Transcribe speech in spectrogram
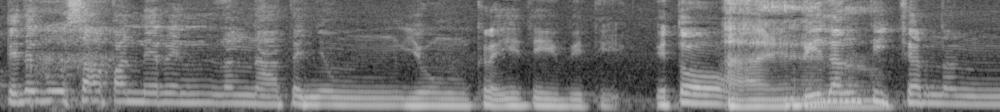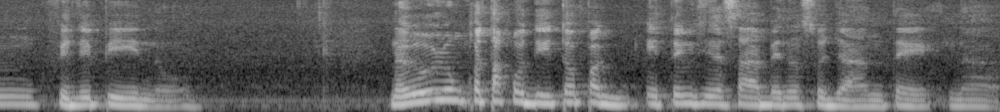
pinag-uusapan na rin lang natin yung yung creativity. Ito, Ah, bilang oh. teacher ng Filipino, nalulungkot ako dito pag ito yung sinasabi ng estudyante na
